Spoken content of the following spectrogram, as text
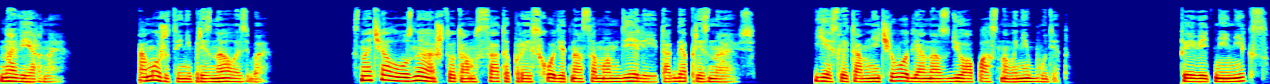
Наверное. А может, и не призналась бы. Сначала узнаю, что там с Сато происходит на самом деле, и тогда признаюсь. Если там ничего для нас Дю опасного не будет. Ты ведь не Никс?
